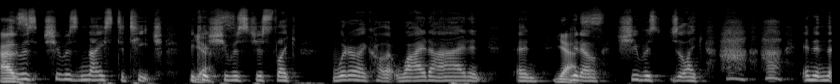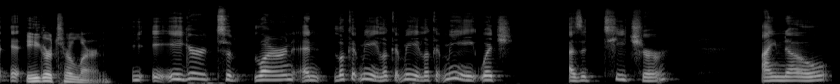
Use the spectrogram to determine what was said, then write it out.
as she was she was nice to teach because she was just like what do I call it wide eyed and and you know she was like ha ha and in the, e- eager to learn. e- eager to learn and look at me look at me look at me which as a teacher I know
